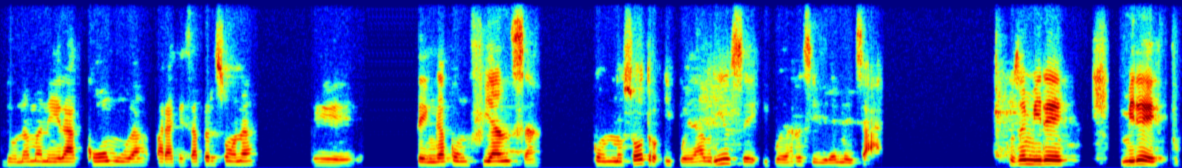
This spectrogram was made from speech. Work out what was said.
de una manera cómoda, para que esa persona eh, tenga confianza con nosotros y pueda abrirse y pueda recibir el mensaje. Entonces, mire, mire esto.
